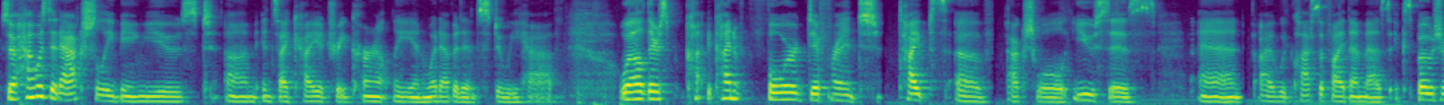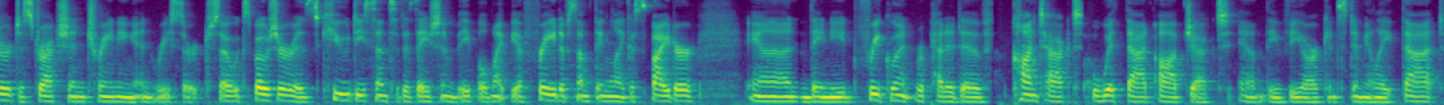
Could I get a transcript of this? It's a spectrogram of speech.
So, how is it actually being used um, in psychiatry currently, and what evidence do we have? Well, there's kind of four different types of actual uses and I would classify them as exposure, distraction, training, and research. So, exposure is cue desensitization. People might be afraid of something like a spider and they need frequent, repetitive contact with that object, and the VR can stimulate that.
